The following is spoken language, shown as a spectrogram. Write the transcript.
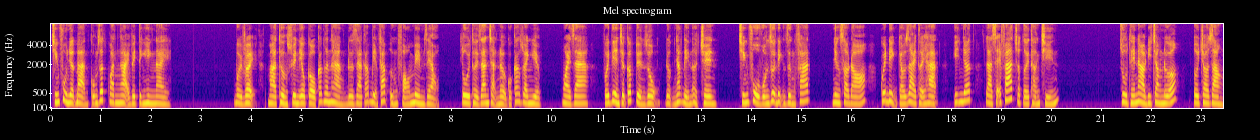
chính phủ Nhật Bản cũng rất quan ngại về tình hình này. Bởi vậy mà thường xuyên yêu cầu các ngân hàng đưa ra các biện pháp ứng phó mềm dẻo, lùi thời gian trả nợ của các doanh nghiệp. Ngoài ra, với tiền trợ cấp tuyển dụng được nhắc đến ở trên, chính phủ vốn dự định dừng phát, nhưng sau đó quyết định kéo dài thời hạn ít nhất là sẽ phát cho tới tháng 9. Dù thế nào đi chăng nữa, tôi cho rằng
